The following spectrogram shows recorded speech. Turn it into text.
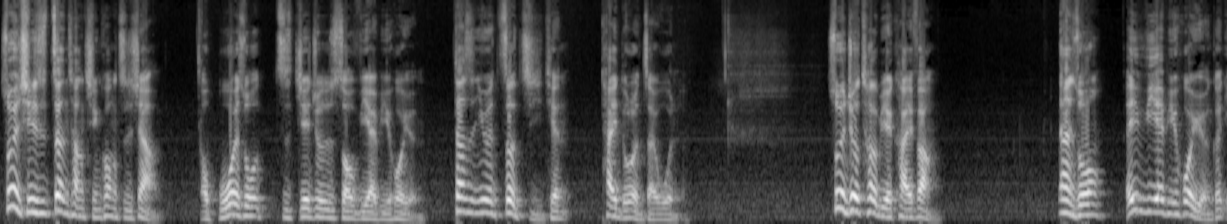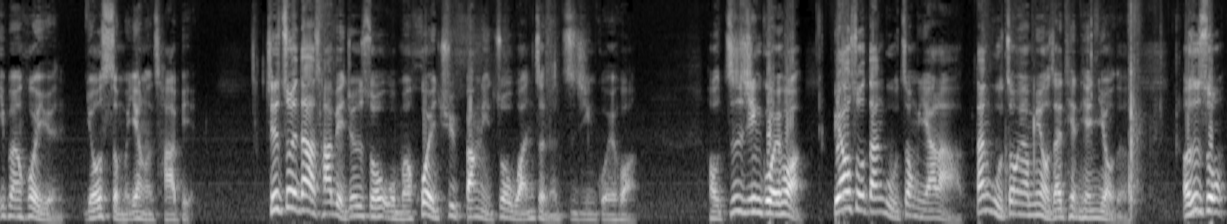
所以其实正常情况之下，我不会说直接就是收 VIP 会员，但是因为这几天太多人在问了，所以就特别开放。那你说，哎，VIP 会员跟一般会员有什么样的差别？其实最大的差别就是说，我们会去帮你做完整的资金规划。好，资金规划不要说单股重压啦，单股重压没有在天天有的，而是说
